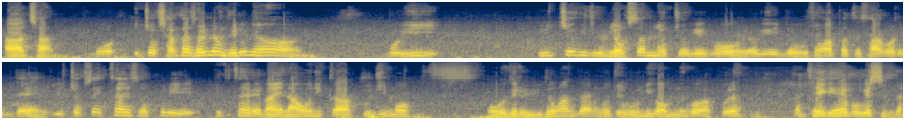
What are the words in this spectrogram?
아, 참. 뭐, 이쪽 잠깐 설명드리면, 뭐, 이, 이쪽이 지금 역삼역 쪽이고, 여기 이제 우성아파트 사거리인데, 이쪽 섹터에서 콜이 피크타임에 많이 나오니까, 굳이 뭐, 어디로 이동한다는 건 좀 의미가 없는 것 같고요. 일단 대기해 보겠습니다.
